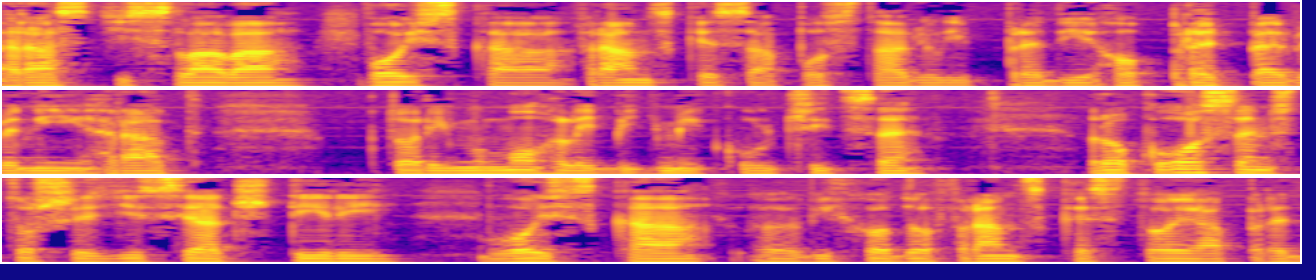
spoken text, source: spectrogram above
Rastislava, vojska franské sa postavili pred jeho prepevný hrad, ktorým mohli byť Mikulčice roku 864 vojska e, východofranské stoja pred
